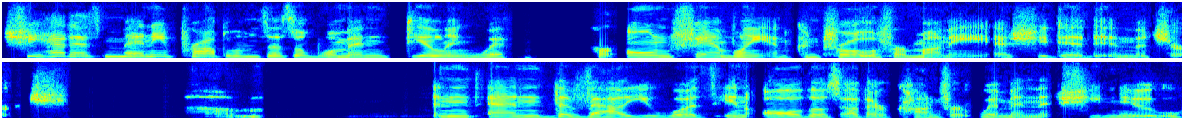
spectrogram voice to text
she had as many problems as a woman dealing with her own family and control of her money as she did in the church. Um, and, and the value was in all those other convert women that she knew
